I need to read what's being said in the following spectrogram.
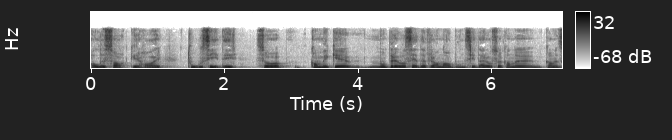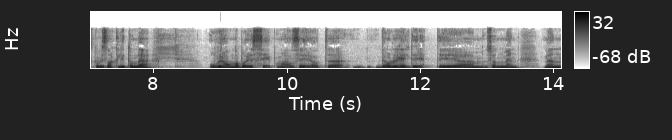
alle saker har to sider. Så kan vi ikke må prøve å se det fra naboens side her også. Kan du, kan, skal vi snakke litt om det? Og hvor han da bare ser på meg og sier at eh, det har du helt rett i, eh, sønnen min, men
